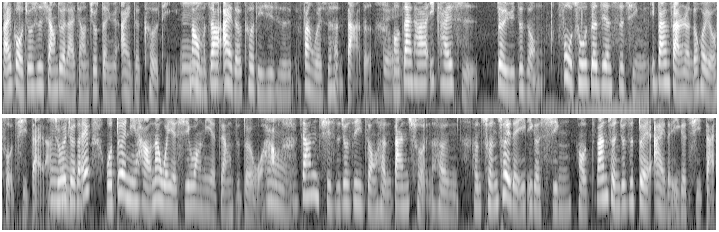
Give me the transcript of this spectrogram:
白狗就是相对来讲就等于爱的课题。那我们知道爱的课题其实范围是很大的。对哦，在他一开始。对于这种付出这件事情，一般凡人都会有所期待啦，就会觉得，哎，我对你好，那我也希望你也这样子对我好。这样其实就是一种很单纯、很很纯粹的一一个心，哦，单纯就是对爱的一个期待。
